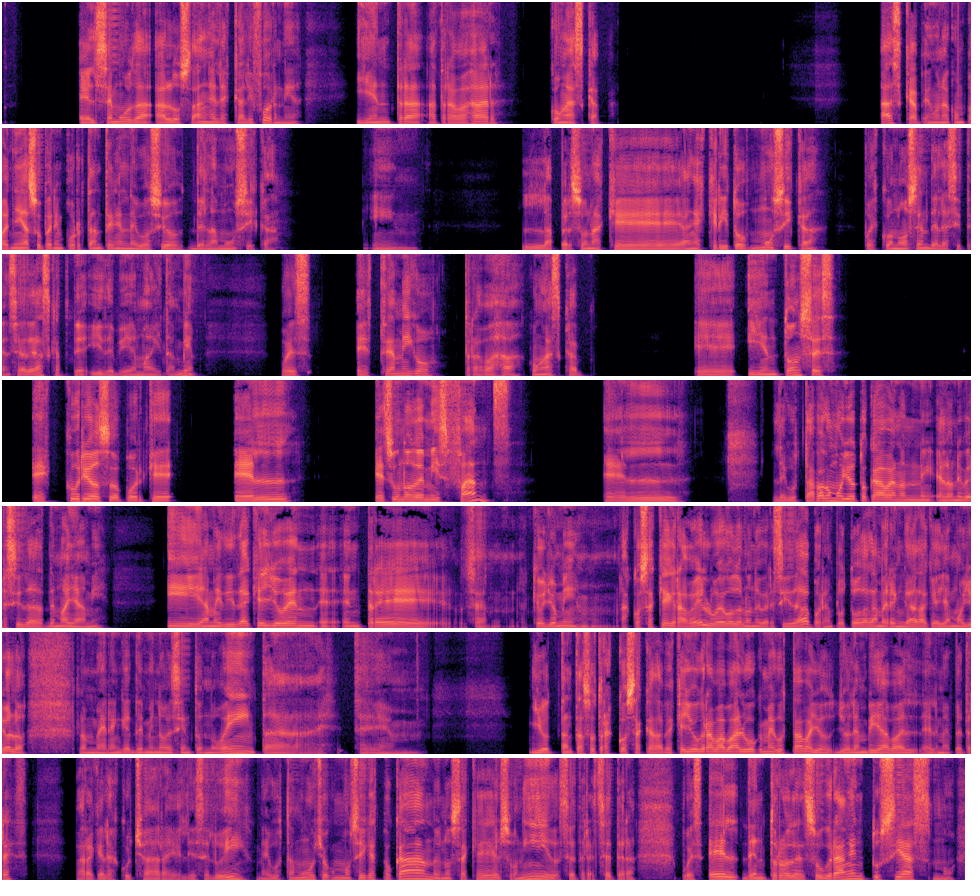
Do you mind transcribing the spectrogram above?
él se muda a Los Ángeles, California, y entra a trabajar con ASCAP. ASCAP es una compañía súper importante en el negocio de la música. Y las personas que han escrito música, pues conocen de la existencia de ASCAP y de BMI también. Pues este amigo trabaja con ASCAP eh, y entonces es curioso porque él es uno de mis fans. Él le gustaba como yo tocaba en la Universidad de Miami. Y a medida que yo entré, o sea, que oyó mis, las cosas que grabé luego de la universidad, por ejemplo, toda la merengada que llamo yo, los, merengues de 1990, este, y tantas otras cosas, cada vez que yo grababa algo que me gustaba, yo, yo le enviaba el, el MP3 para que lo escuchara. Y él dice, Luis, me gusta mucho cómo sigues tocando y no sé qué, el sonido, etcétera, etcétera. Pues él, dentro de su gran entusiasmo,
